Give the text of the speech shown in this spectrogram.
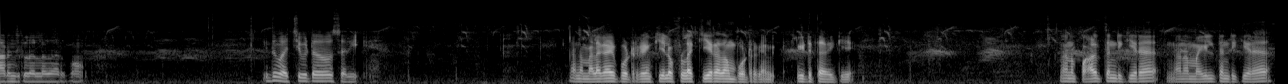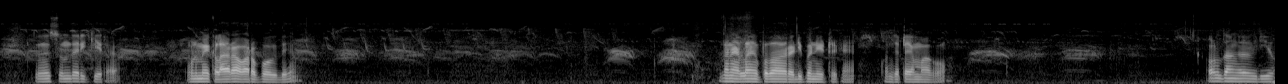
ஆரஞ்சு கலரில் தான் இருக்கும். இது வச்சு விட்டதோ சரி. நான் மிளகாய் போட்டிருக்கேன். கீழே ஃபுல்லாக கீரை தான் போட்டிருக்கேன். வீட்டு தேவைக்கு. நான் பால் தண்டு கீரை நான் மயில் தண்டு கீரை இது வந்து சுந்தரி கீரை. ஒன்றுமே கலராக வரப்போகுது. தானே எல்லாம் இப்போ தான் ரெடி பண்ணிகிட்ருக்கேன் கொஞ்சம் டைம் ஆகும். அவ்வளோதாங்க வீடியோ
